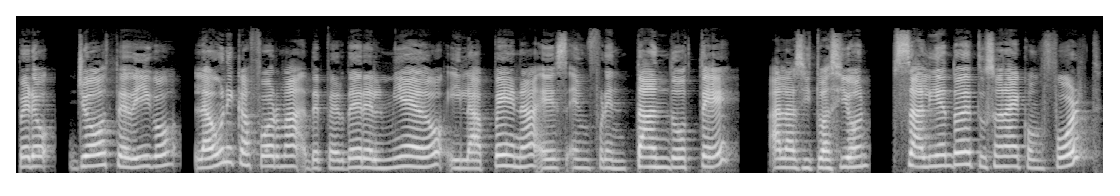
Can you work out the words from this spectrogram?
pero yo te digo, la única forma de perder el miedo y la pena es enfrentándote a la situación, saliendo de tu zona de confort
